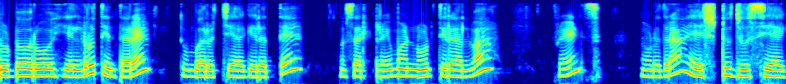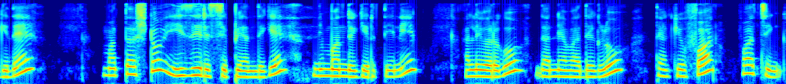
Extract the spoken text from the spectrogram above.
ದೊಡ್ಡವರು ಎಲ್ಲರೂ ತಿಂತಾರೆ. ತುಂಬ ರುಚಿಯಾಗಿರುತ್ತೆ. ಒಂದ್ಸರಿ ಟ್ರೈ ಮಾಡಿ ನೋಡ್ತೀರಾ ಅಲ್ವಾ? ಫ್ರೆಂಡ್ಸ್ ನೋಡಿದ್ರ? ಎಷ್ಟು ಜ್ಯೂಸಿಯಾಗಿದೆ ಮತ್ತಷ್ಟು ಈಸಿ ರೆಸಿಪಿಯೊಂದಿಗೆ ನಿಮ್ಮೊಂದಿಗೆ ಇರ್ತೀನಿ. ಅಲ್ಲಿವರೆಗೂ ಧನ್ಯವಾದಗಳು. ಥ್ಯಾಂಕ್ ಯು ಫಾರ್ ವಾಚಿಂಗ್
